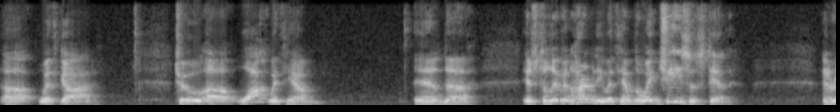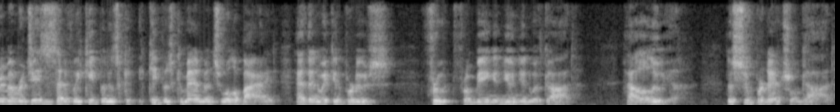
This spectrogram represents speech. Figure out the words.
uh, with God. To uh, walk with him and uh, is to live in harmony with him the way Jesus did. And remember, Jesus said if we keep his, keep his commandments, we'll abide, and then we can produce fruit from being in union with God. Hallelujah. The supernatural God,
